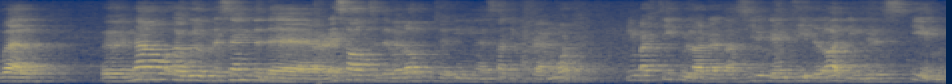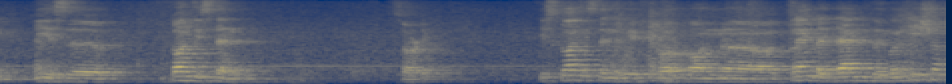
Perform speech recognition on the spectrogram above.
Well, uh, now I will present the results developed in a static framework. In particular, as you can see, the loading scheme is uh, consistent sorry is consistent with uh, on uh, clamped end condition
